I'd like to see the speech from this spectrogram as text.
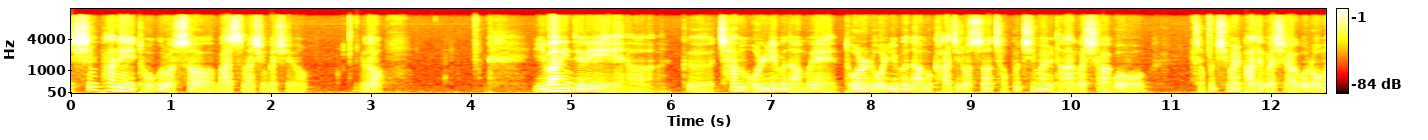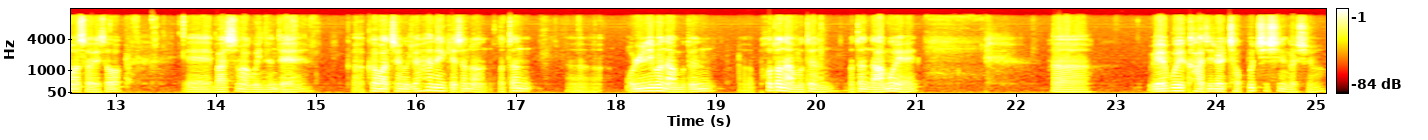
심판의 도구로서 말씀하신 것이요. 그래서 이방인들이 어, 그참 올리브 나무에 돌 올리브 나무 가지로서 접붙임을 당한 것이라고 접붙임을 받은 것이라고 로마서에서 예, 말씀하고 있는데 어, 그 마찬가지로 하나님께서는 어떤 어, 올리브 나무든 어, 포도나무든 어떤 나무에 어, 외부의 가지를 접붙이시는 것이요.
